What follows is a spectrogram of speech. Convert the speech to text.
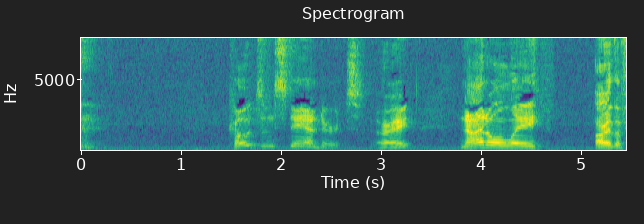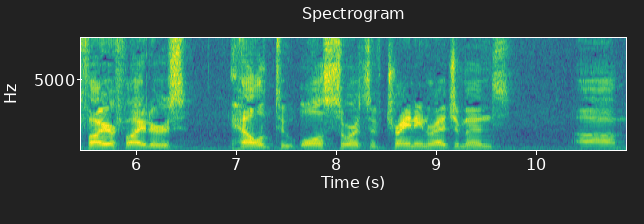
care. Codes and standards, all right? Not only are the firefighters held to all sorts of training regimens, um,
